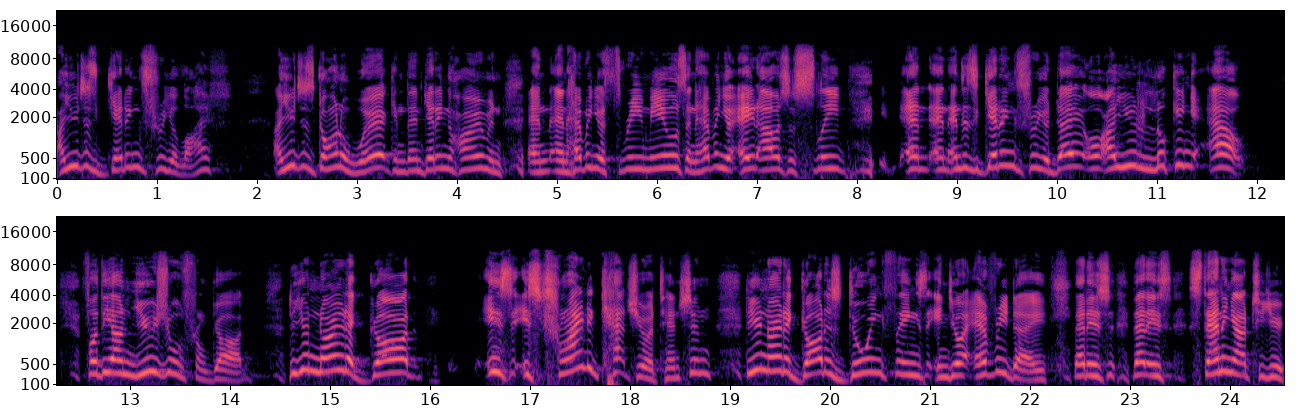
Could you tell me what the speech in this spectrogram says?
are you just getting through your life? Are you just going to work and then getting home and, and, and having your three meals and having your eight hours of sleep and, and, and just getting through your day? Or are you looking out for the unusual from God? Do you know that God is, is trying to catch your attention? Do you know that God is doing things in your everyday that is, that is standing out to you?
